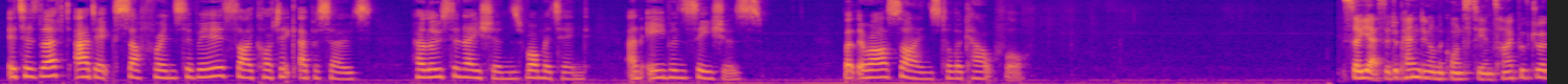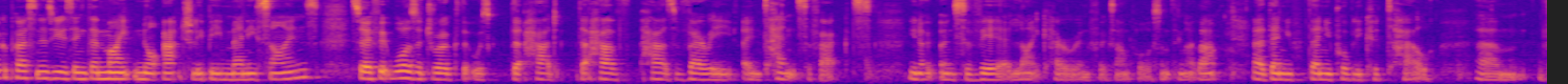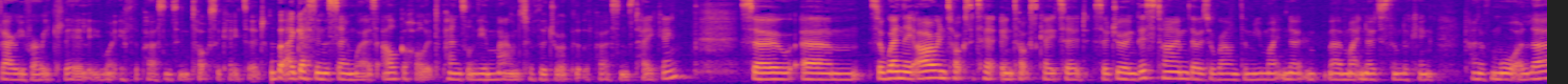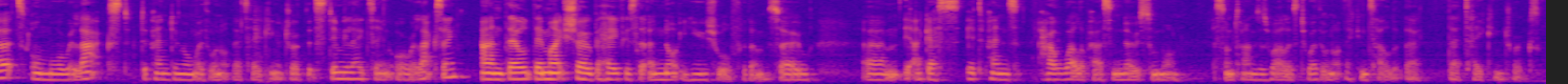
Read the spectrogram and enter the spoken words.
It has left addicts suffering severe psychotic episodes, hallucinations, vomiting, and even seizures. But there are signs to look out for. So, yeah, so depending on the quantity and type of drug a person is using, there might not actually be many signs. So, if it was a drug that was that had that have has very intense effects, you know, and severe, like heroin, for example, or something like that, uh, then you then you probably could tell um, very, very clearly if the person's intoxicated. But I guess in the same way as alcohol, it depends on the amount of the drug that the person's taking. So, um, so when they are intoxicated, so during this time, those around them, you might no- uh, might notice them looking kind of more alert or more relaxed, depending on whether or not they're taking a drug that's stimulating or relaxing, and they'll they might show behaviours that are not usual for them. So. Um, I guess it depends how well a person knows someone sometimes as well as to whether or not they can tell that they're, they're taking drugs.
